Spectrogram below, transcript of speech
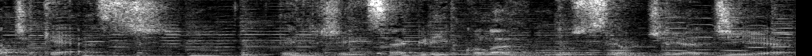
Podcast. Inteligência agrícola no seu dia a dia.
